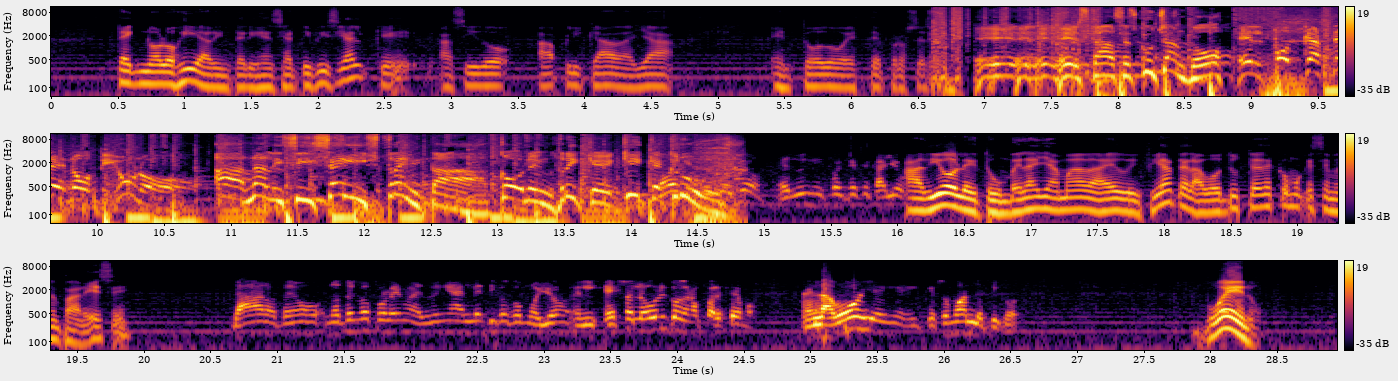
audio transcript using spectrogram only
tecnología de inteligencia artificial que ha sido aplicada ya en todo este proceso. Eh, estás escuchando el podcast de Noti1. Análisis 630 con Enrique Quique Cruz. Edwin fue el que se cayó. Adiós, le tumbé la llamada a Edwin. Fíjate, la voz de ustedes como que se me parece. Ya, no tengo, no tengo problema. Edwin es atlético como yo. eso es lo único que nos parecemos. En la voz y en, que somos atléticos. Bueno,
